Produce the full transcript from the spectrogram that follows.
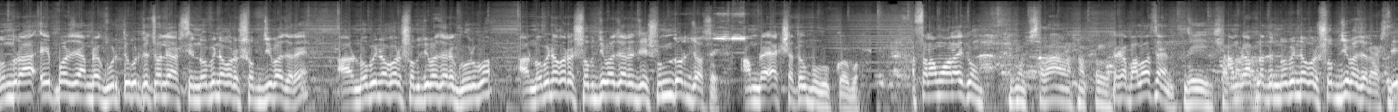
বন্ধুরা, এই পর্যায়ে আমরা ঘুরতে ঘুরতে চলে আসছি নবীনগর সবজি বাজারে। আর নবীনগর সবজি বাজারে ঘুরবো। আর নবীনগরের সবজি বাজারে যে সৌন্দর্য আছে আমরা একসাথে উপভোগ করব। আসসালামু আলাইকুম। সালাম কাকা ভালো আছেন? জি, আমরা আপনাদের নবীনগর সবজি বাজার আসছি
